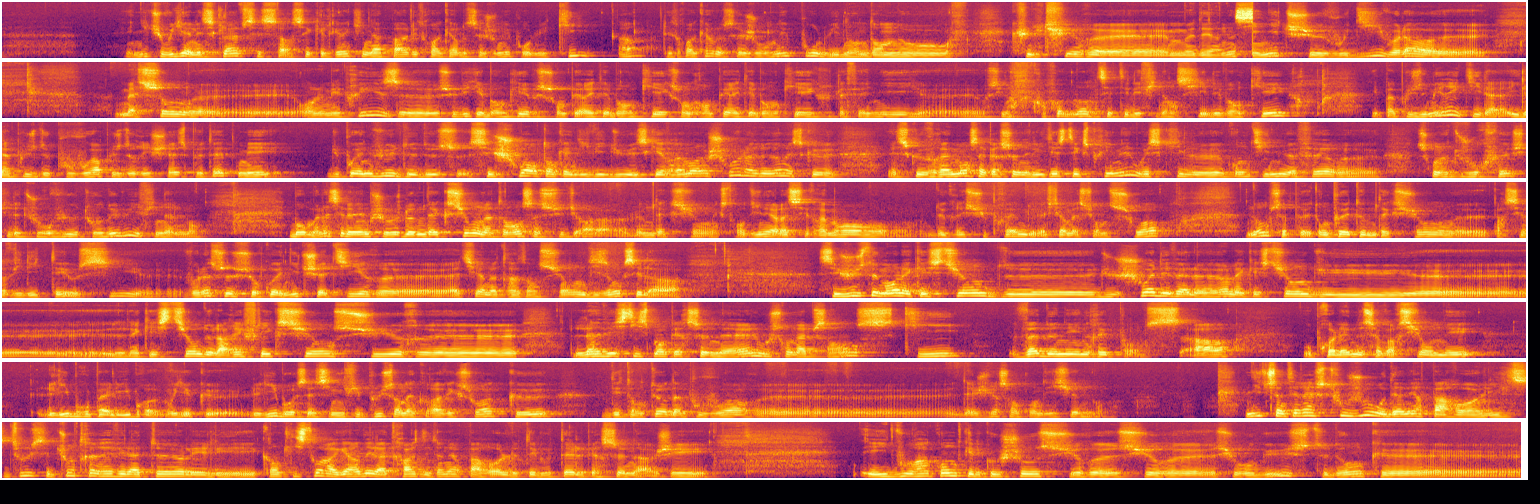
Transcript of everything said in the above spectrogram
Et Nietzsche vous dit un esclave, c'est ça, c'est quelqu'un qui n'a pas les trois quarts de sa journée pour lui. Qui a les trois quarts de sa journée pour lui? Dans, nos cultures euh, modernes. Et Nietzsche vous dit, voilà, euh, maçon, euh, on le méprise, celui qui est banquier, parce que son père était banquier, que son grand-père était banquier, que toute la famille, aussi qu'on remonte, c'était des financiers, des banquiers, il pas plus de mérite, il a, il a plus de pouvoir, plus de richesse peut-être, mais du point de vue de, ses choix en tant qu'individu, est-ce qu'il y a vraiment un choix là-dedans Est-ce que, est que vraiment sa personnalité s'est exprimée ou est-ce qu'il euh, continue à faire euh, ce qu'on a toujours fait, ce qu'il a toujours vu autour de lui finalement? Bon, ben là c'est la même chose. L'homme d'action, on a tendance à se dire, oh l'homme d'action extraordinaire, là c'est vraiment degré suprême de l'affirmation de soi. Non, ça peut être, on peut être homme d'action par servilité aussi. voilà ce sur quoi Nietzsche attire, attire notre attention en disant que c'est la, c'est justement la question du choix des valeurs, la question, euh, de la réflexion sur euh, l'investissement personnel ou son absence qui va donner une réponse au problème de savoir si on est libre ou pas libre. Vous voyez que libre, ça signifie plus en accord avec soi que détenteur d'un pouvoir euh, d'agir sans conditionnement. Nietzsche s'intéresse toujours aux dernières paroles. C'est toujours, très révélateur quand l'histoire a gardé la trace des dernières paroles de tel ou tel personnage. Et, il vous raconte quelque chose sur, Auguste, donc euh,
